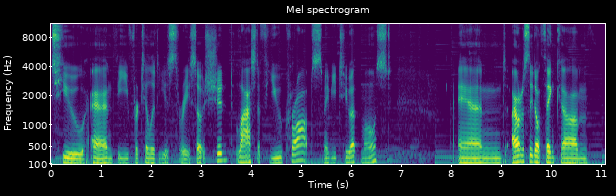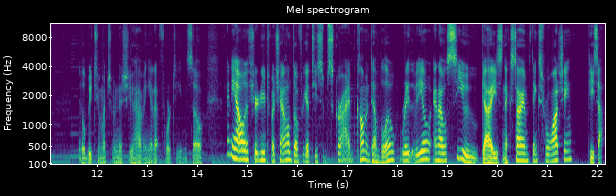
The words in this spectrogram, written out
2 and the fertility is 3. So it should last a few crops, maybe 2 at most. And I honestly don't think um, it'll be too much of an issue having it at 14. So anyhow, if you're new to my channel, don't forget to subscribe, comment down below, rate the video, and I will see you guys next time. Thanks for watching. Peace out.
